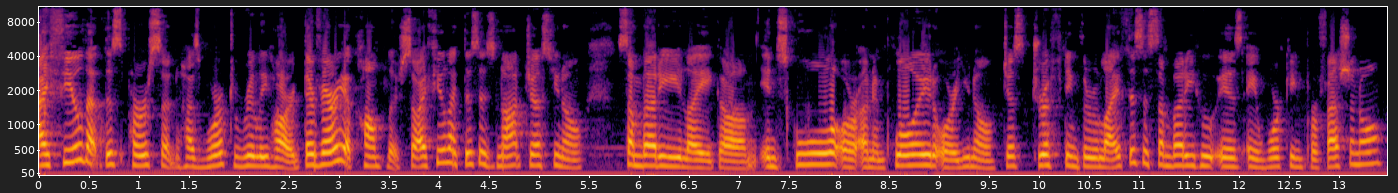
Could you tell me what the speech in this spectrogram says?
I feel that this person has worked really hard. They're very accomplished. So I feel like this is not just, you know, somebody like um, in school or unemployed or, you know, just drifting through life. This is somebody who is a working professional.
